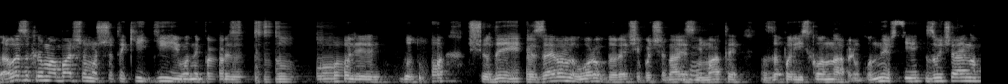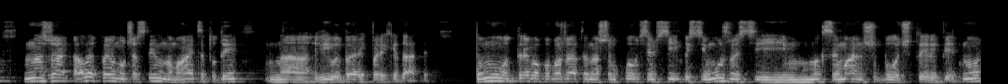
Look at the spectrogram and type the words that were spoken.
Але зокрема бачимо, що такі дії вони призволять до того, що деякі резерви ворог, до речі, починає знімати з запорізького напрямку. Не всі, звичайно, на жаль, але певну частину намагається туди на лівий берег перекидати. Тому треба побажати нашим хлопцям стійкості і мужності і максимально, щоб було 4-5-0,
